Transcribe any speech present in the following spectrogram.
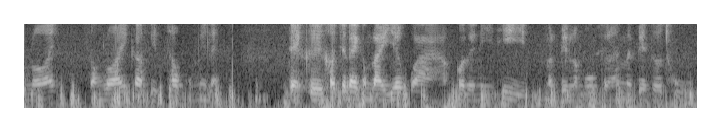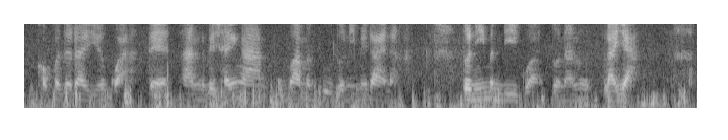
300 290 เท่าผมนี่แหละ แต่คือเขาจะได้กำไรเยอะกว่า กรณีที่มันเป็นลำโพงตัวนั้นมันเป็นตัวถูกเขาก็จะได้เยอะกว่า แต่อันไปใช้งาน ผมว่ามันสู้ตัวนี้ไม่ได้นะครับตัวนี้มันดีกว่าตัวนั้นหลายอย่างนะครับ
